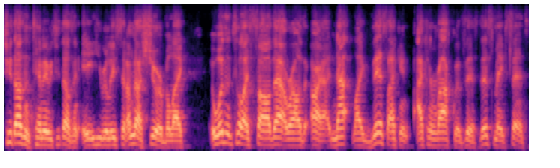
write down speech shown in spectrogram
2010 maybe 2008. He released it. I'm not sure, but like it wasn't until I saw that where I was like, all right, not like this. I can I can rock with this. This makes sense.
